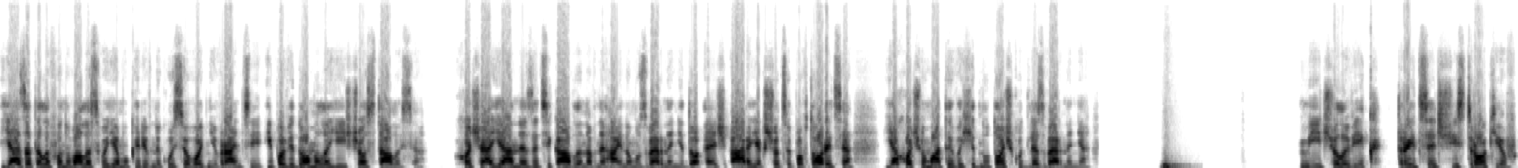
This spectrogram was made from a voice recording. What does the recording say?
Я зателефонувала своєму керівнику сьогодні вранці і повідомила їй, що сталося. Хоча я не зацікавлена в негайному зверненні до HR, якщо це повториться, я хочу мати вихідну точку для звернення. Мій чоловік 36 років,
